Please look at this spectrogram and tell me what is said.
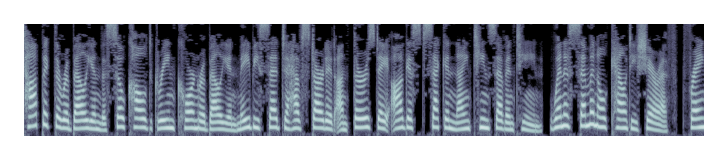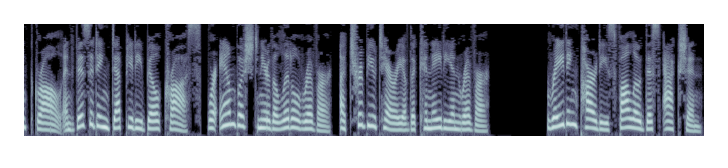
Topic the rebellion The so-called Green Corn Rebellion may be said to have started on Thursday, August 2, 1917, when a Seminole County Sheriff, Frank Grahl and visiting Deputy Bill Cross, were ambushed near the Little River, a tributary of the Canadian River. Raiding parties followed this action,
